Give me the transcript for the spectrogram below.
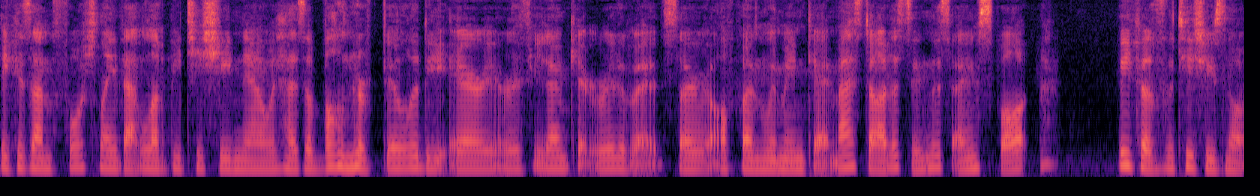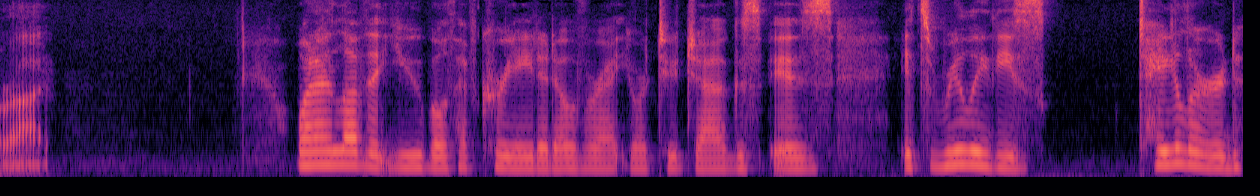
because unfortunately that lumpy tissue now has a vulnerability area if you don't get rid of it. So often women get mastitis in the same spot because the tissue's not right. What I love that you both have created over at Your Two Jugs is it's really these tailored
